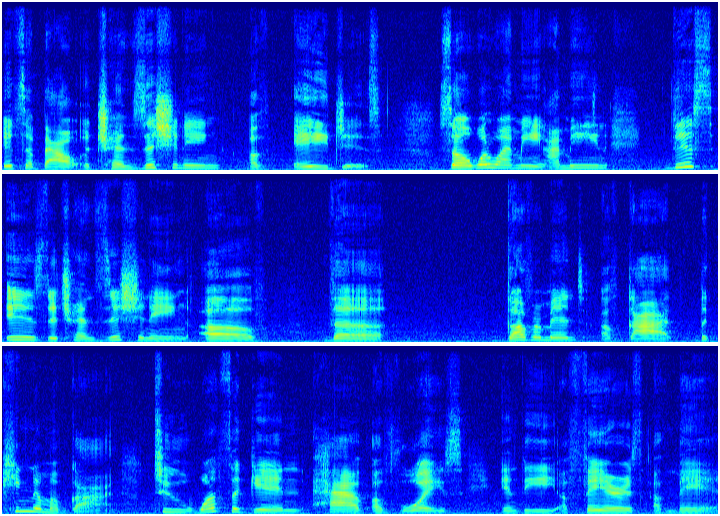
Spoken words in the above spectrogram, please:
It's about a transitioning of ages. So, what do I mean? I mean, this is the transitioning of the government of God, the kingdom of God, to once again have a voice in the affairs of man.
